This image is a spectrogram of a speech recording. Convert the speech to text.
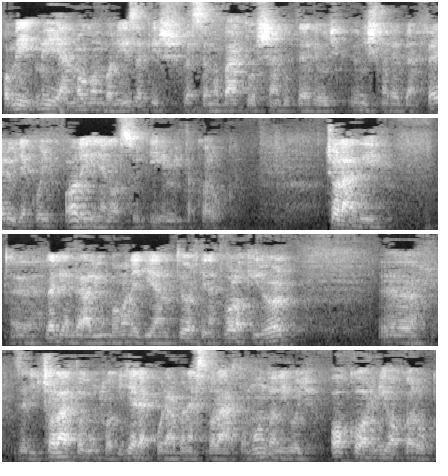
ha mély, mélyen magamban nézek, és veszem a bátorságot erre, hogy önismeretben fejlődjek, hogy a lényeg az, hogy én mit akarok. Családi legendáriumban van egy ilyen történet valakiről, az egyik családtagunk, aki gyerekkorában ezt találta mondani, hogy akarni akarok,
